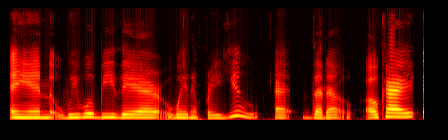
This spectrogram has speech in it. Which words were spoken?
and we will be there waiting for you at the door. Okay.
